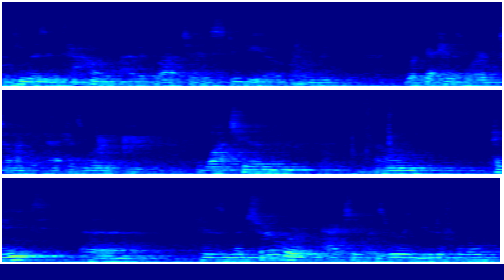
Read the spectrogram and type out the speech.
when he was in town, I would go out to his studio and we'd look at his work, talk at his work, watch him um, paint. Uh, his mature work actually was really beautiful.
